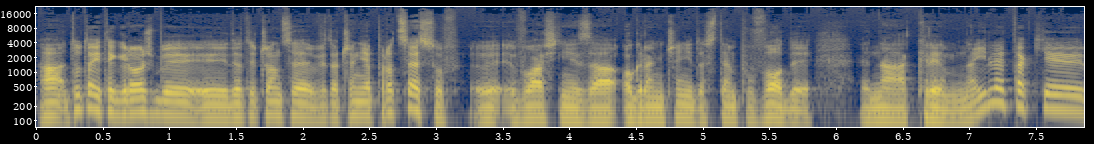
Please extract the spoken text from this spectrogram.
A tutaj te groźby y, dotyczące wytoczenia procesów y, właśnie za ograniczenie dostępu wody na Krym. Na ile takie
